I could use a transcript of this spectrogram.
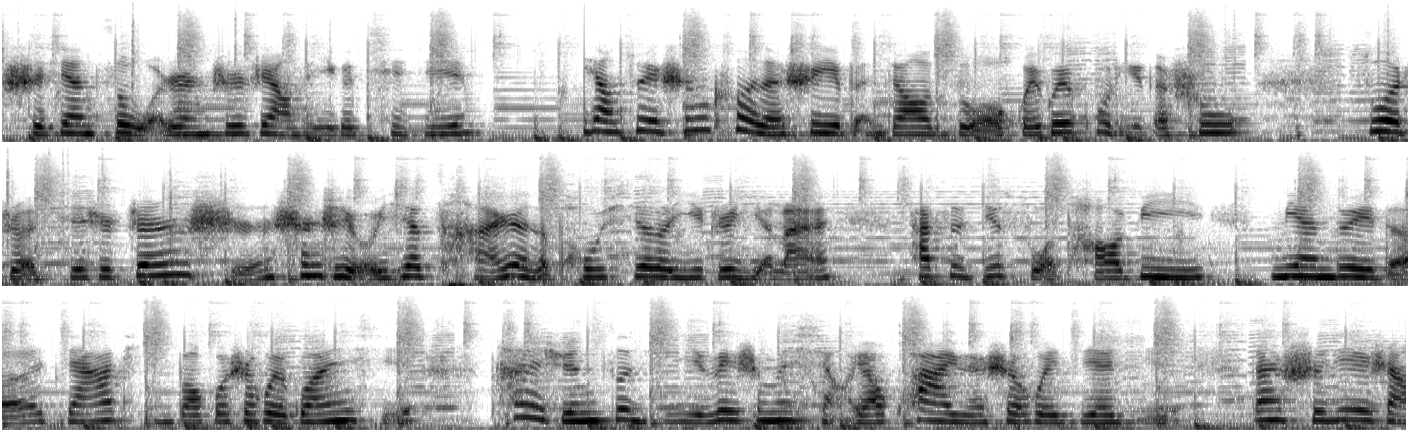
实现自我认知这样的一个契机。印象最深刻的是一本叫做《回归故里》的书，作者其实真实，甚至有一些残忍地剖析了一直以来他自己所逃避面对的家庭，包括社会关系，探寻自己为什么想要跨越社会阶级。但实际上，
